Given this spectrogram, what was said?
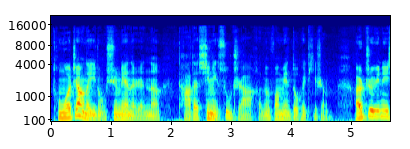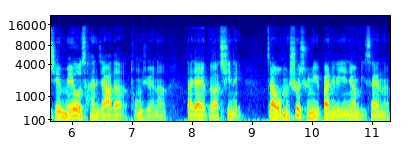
通过这样的一种训练的人呢。他的心理素质啊，很多方面都会提升。而至于那些没有参加的同学呢，大家也不要气馁。在我们社群里办这个演讲比赛呢，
